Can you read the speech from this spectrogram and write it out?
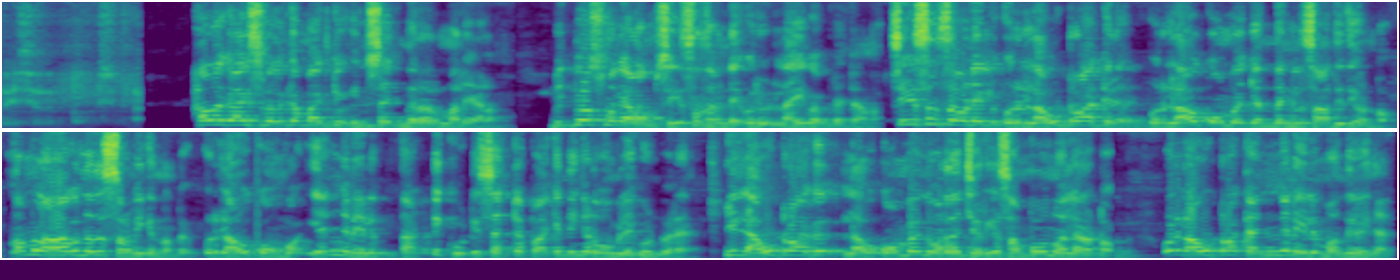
ഉദ്ദേശിച്ചത്. Hello guys welcome back to insight mirror Malayalam. Big boss Malayalam season സെവന്റെ ഒരു ലൈവ് അപ്ഡേറ്റ് ആണ്. സീസൺ സെവനിൽ ഒരു ലവ് ട്രാക്കിന് ഒരു ലവ് കോംബോയ്ക്ക് എന്തെങ്കിലും സാധ്യതയുണ്ടോ? നമ്മൾ ആകുന്നത് ശ്രമിക്കുന്നുണ്ട്. ഒരു ലവ് കോംബോ എങ്ങനെയും തട്ടിക്കൂട്ടി സെറ്റപ്പ് ആക്കി നിങ്ങളുടെ മുമ്പിലേക്ക് കൊണ്ടുവരാൻ. ഈ ലവ് ട്രാക്ക് ലവ് കോംബോ എന്ന് പറയുന്ന ചെറിയ സംഭവമൊന്നുമല്ല കേട്ടോ. ഒരു ലവ് ട്രാക്ക് എങ്ങനെയും വന്നു കഴിഞ്ഞാൽ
